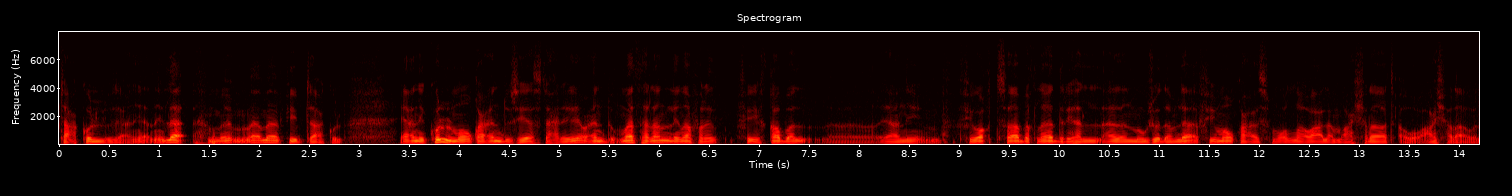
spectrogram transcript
بتاع كله يعني. يعني لا ما, ما في بتاع كله. يعني كل موقع عنده سياسة تحريرية وعنده. مثلا لنفرض في قبل يعني في وقت سابق لا أدري هل الآن موجود أم لا في موقع اسمه الله أعلم عشرات أو عشرة أو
